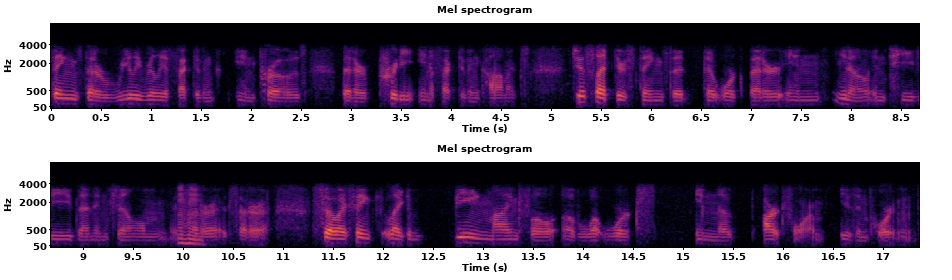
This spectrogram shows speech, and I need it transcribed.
things that are really really effective in in prose that are pretty ineffective in comics. Just like there's things that that work better in you know in TV than in film, et mm-hmm. cetera, et cetera. So I think like being mindful of what works in the art form is important.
